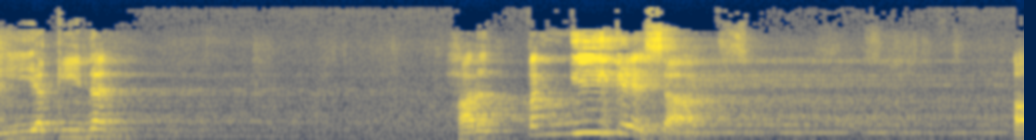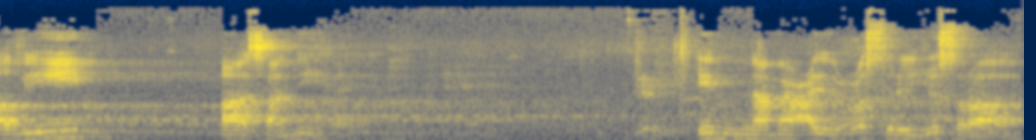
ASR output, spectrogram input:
یقیناً ہر تنگی کے ساتھ عظیم آسانی ہے۔ ان العسر یسرا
